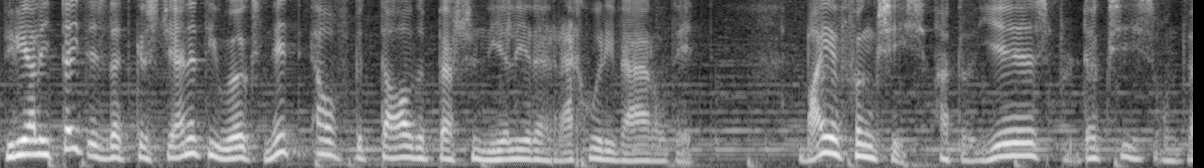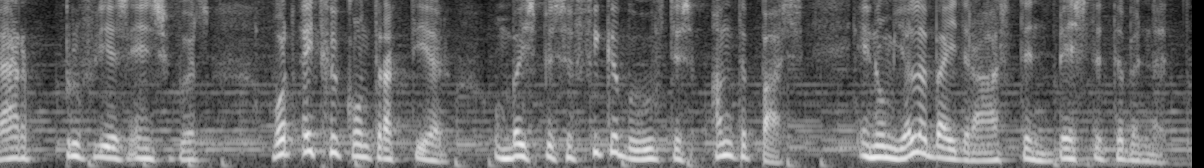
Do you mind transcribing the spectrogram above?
Die realiteit is dat Christianity Works net 11 betaalde personeellede reg oor die wêreld het. Baie funksies, ateljee's, produksies, ontwerp, proeflees ensovoorts word uitgekontrakteer om by spesifieke behoeftes aan te pas en om julle bydraes ten beste te benut.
